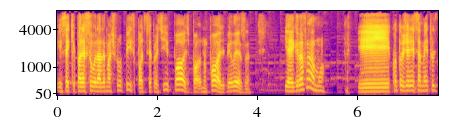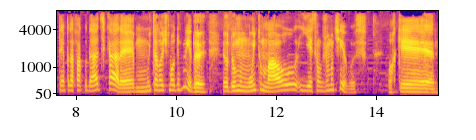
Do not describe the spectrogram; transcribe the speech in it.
esse aqui parece o horário mais propício, pode ser pra ti? Pode, po- não pode? Beleza. E aí gravamos. E quanto ao gerenciamento de tempo da faculdade, cara, é muita noite mal dormida. Eu durmo muito mal e esse é um dos motivos. Porque.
